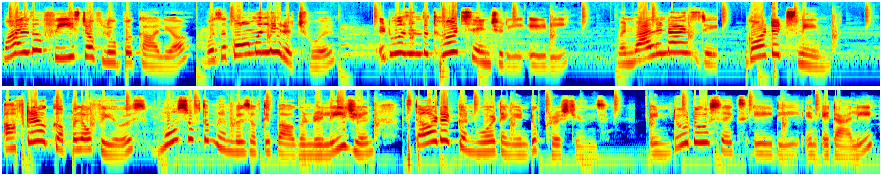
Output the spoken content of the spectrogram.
While the feast of Lupercalia was a commonly ritual, it was in the 3rd century AD when Valentine's Day got its name. After a couple of years, most of the members of the pagan religion started converting into Christians. In 226 AD in Italy,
